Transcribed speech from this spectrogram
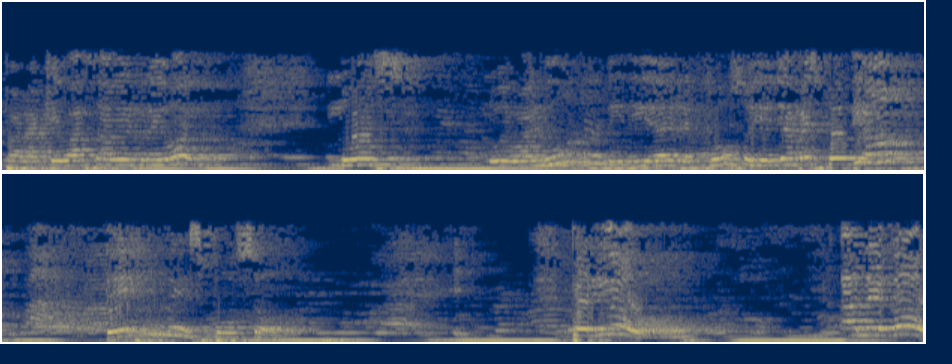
¿para qué vas a verle hoy? Luz, nueva luna, mi día de reposo. Y ella respondió, déjeme esposo. Perdió, alegó,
